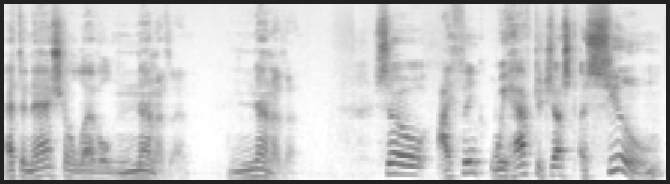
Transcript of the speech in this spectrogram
at the national level, none of them. None of them. So I think we have to just assume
